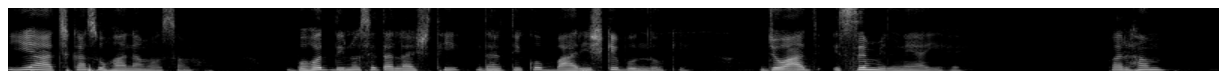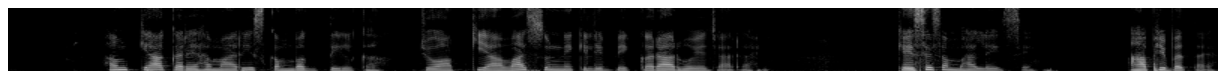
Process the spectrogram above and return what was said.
ये आज का सुहाना मौसम। बहुत दिनों से तलाश थी धरती को बारिश की बूंदों की, जो आज इससे मिलने आई है। पर हम हम क्या करें हमारे इस कम्बक दिल का, जो आपकी आवाज़ सुनने के लिए बेकरार होए जा रहा है? कैसे संभाले इसे? आप ही बताएँ।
